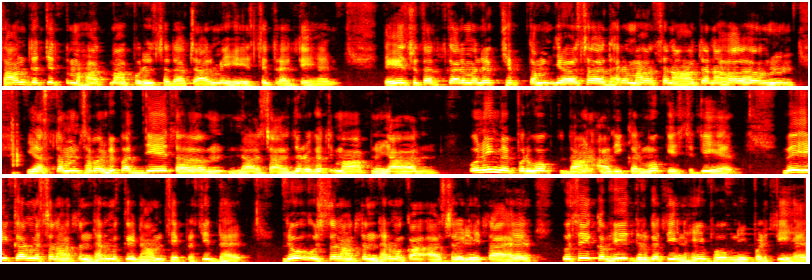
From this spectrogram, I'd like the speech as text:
शांत चित्त महात्मा पुरुष सदाचार में ही स्थित रहते हैं। तेष तत्कर्म निक्षिप्तम यह स धर्म सनातन। यस्तम समिपद्येत न स उन्हीं में पूर्वोक्त दान आदि कर्मों की स्थिति है। वे ही कर्म सनातन धर्म के नाम से प्रसिद्ध है। जो उस सनातन धर्म का आश्रय लेता है, उसे कभी दुर्गति नहीं भोगनी पड़ती है।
